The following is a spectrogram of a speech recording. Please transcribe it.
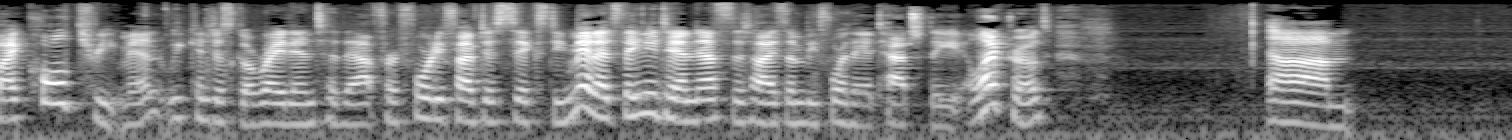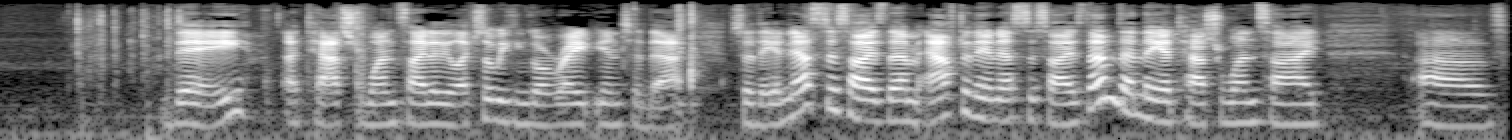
by cold treatment, we can just go right into that for 45 to 60 minutes. They need to anesthetize them before they attach the electrodes. Um, they attached one side of the electrode, so we can go right into that. So they anesthetize them. After they anesthetize them, then they attach one side of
